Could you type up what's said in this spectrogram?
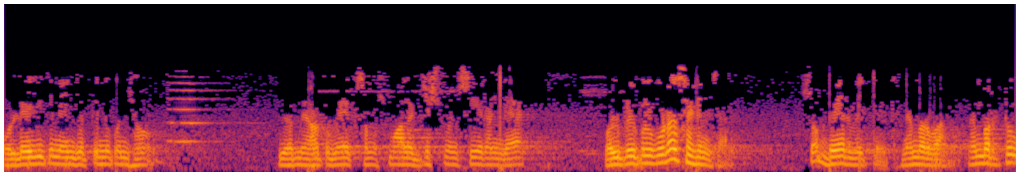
old ఏజ్కి నేను చెప్పింది కొంచెం. You may have to make some small adjustments here and old people కూడా సహించాలి. So bear with it number one. Number two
